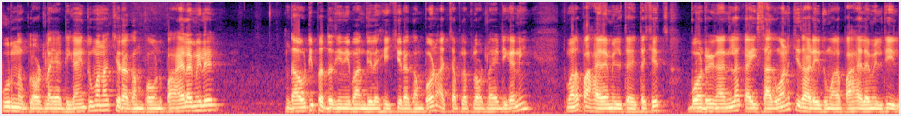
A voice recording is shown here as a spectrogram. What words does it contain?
पूर्ण प्लॉटला या ठिकाणी तुम्हाला चिरा कंपाऊंड पाहायला मिळेल. गावठी पद्धतीने बांधलेलं हे चिरा कंपाऊंड आजच्या आपल्या प्लॉटला या ठिकाणी तुम्हाला पाहायला मिळतं आहे तसेच बाँड्री लाईनला काही सागवानाची झाडे तुम्हाला पाहायला मिळतील.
